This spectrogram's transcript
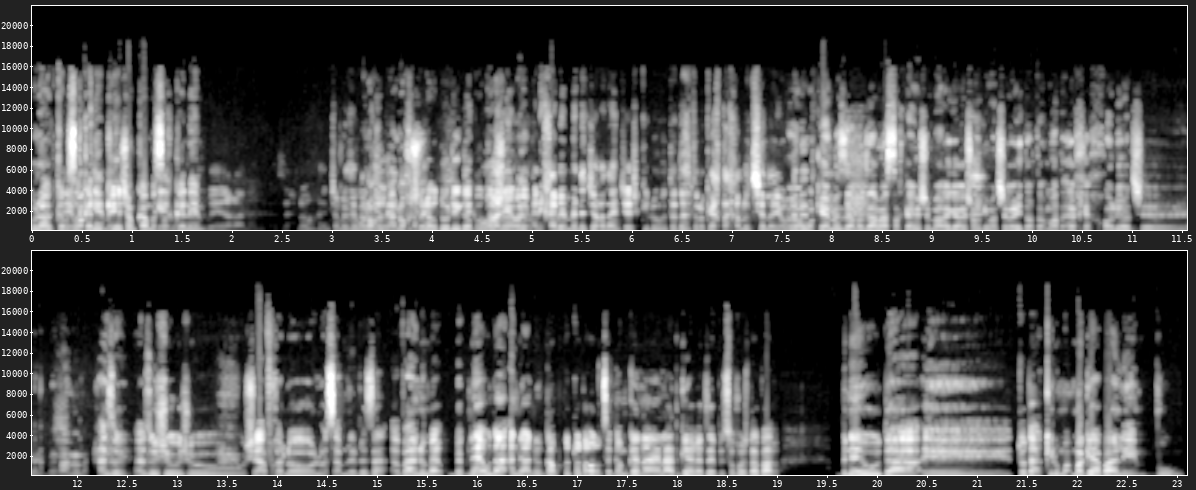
ואולי עוד כמה אה, שחקנים. כי יש שם כמה שחקנים. ברעננה לא? אין שם איזה אני לא- וואקמה? אני לא חושב מתחבא. שירדו ליגה אני- שנה. אני חי במנג'ר עדיין, שיש כאילו, אתה יודע, אתה לוקח את החלוץ של היורדת. לא, כאילו. וואקמה זה, אבל זה היה מהשחקנים שמהרגע הראשון כמעט שראית אותו, אמרת, איך יכול להיות שברעננה? הזוי, הזוי שהוא, שהוא, שאף אחד לא, לא שם לב לזה, אבל אני אומר, בבני יהודה, אני, אני גם רוצה גם כן לאתגר את זה, בסופו של דבר, בני יהודה, אה, אתה יודע, כאילו מגיע בעלים, והוא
